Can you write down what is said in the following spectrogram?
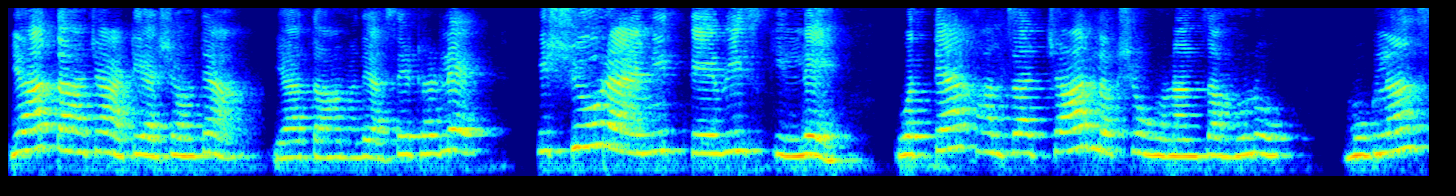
या तहाच्या अटी अशा होत्या. या तहामध्ये असे ठरले की शिवरायांनी तेवीस किल्ले व त्या खालचा चार लक्ष होणांचा मुलूक मुघलांस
